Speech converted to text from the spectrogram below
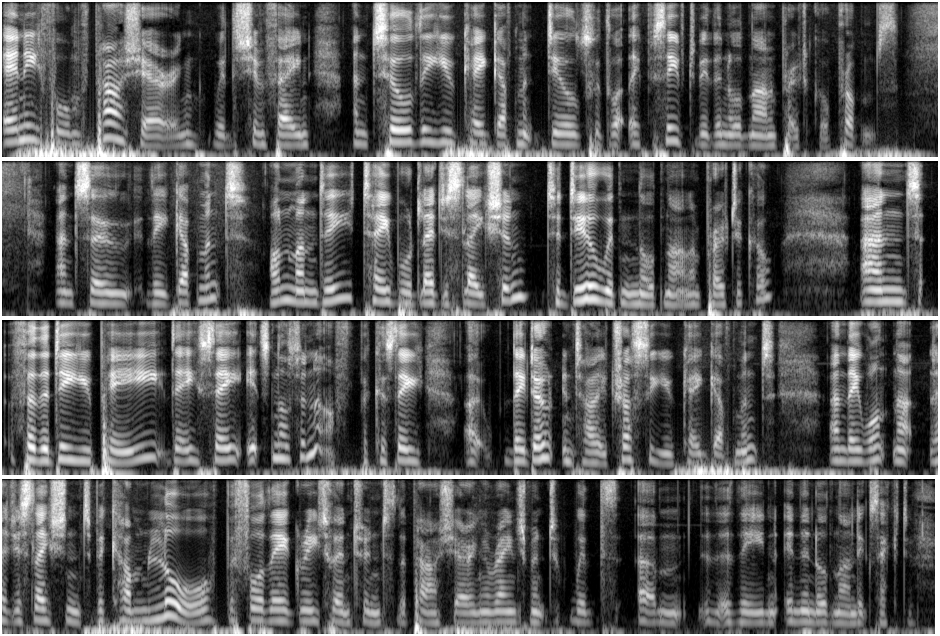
any form of power sharing with Sinn Féin until the UK government deals with what they perceive to be the Northern Ireland Protocol problems. And so the government on Monday tabled legislation to deal with the Northern Ireland Protocol. And for the DUP, they say it's not enough because they uh, they don't entirely trust the UK government, and they want that legislation to become law before they agree to enter into the power sharing arrangement with um, the, the in the Northern Ireland Executive.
